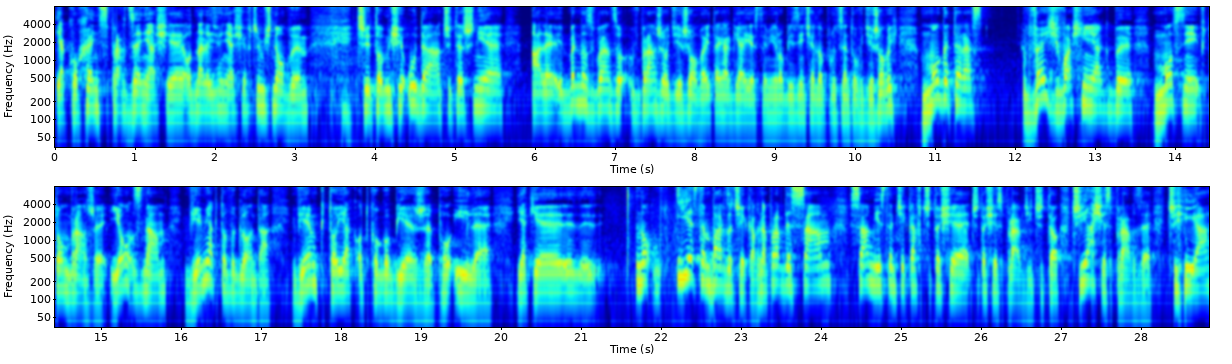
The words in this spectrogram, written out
jako chęć sprawdzenia się, odnalezienia się w czymś nowym, czy to mi się uda, czy też nie, ale będąc w branży, w branży odzieżowej, tak jak ja jestem i robię zdjęcia dla producentów odzieżowych, mogę teraz wejść właśnie jakby mocniej w tą branżę. Ją znam, wiem jak to wygląda, wiem kto jak od kogo bierze, po ile, jakie no i jestem bardzo ciekaw, naprawdę sam, sam jestem ciekaw, czy to, się, czy to się sprawdzi, czy, to, czy ja się sprawdzę, czy ja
